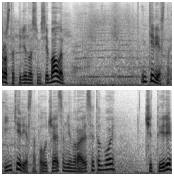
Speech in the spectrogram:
Просто переносим все баллы. Интересно, интересно получается. Мне нравится этот бой. 4.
